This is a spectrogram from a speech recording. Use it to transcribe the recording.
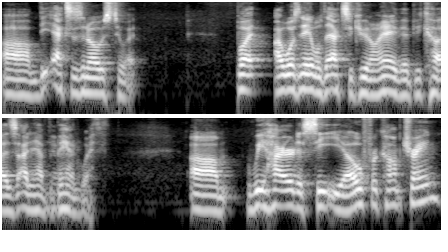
um, the x's and o's to it but i wasn't able to execute on any of it because i didn't have the yeah. bandwidth um, we hired a ceo for comptrain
